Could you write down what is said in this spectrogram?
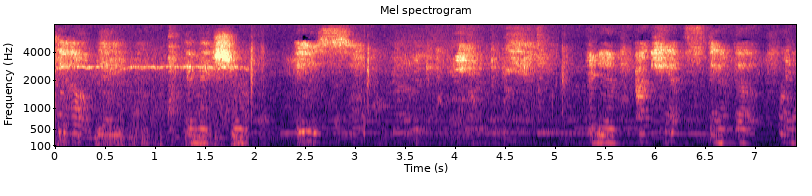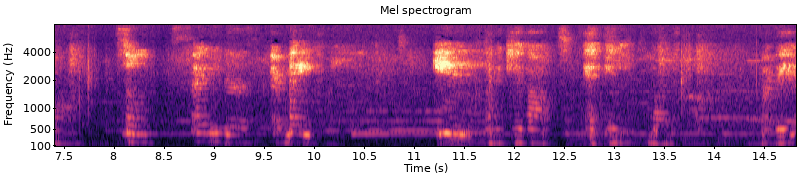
to help Dave and make sure is and then I can't stand up for long. So say and Dave is gonna give out at any moment. My bed,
